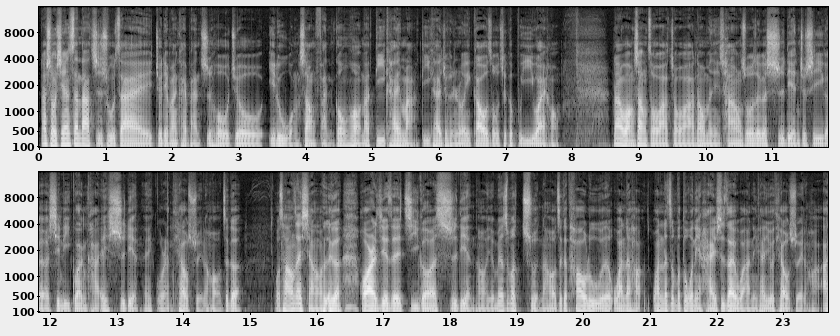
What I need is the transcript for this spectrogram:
那首先，三大指数在九点半开盘之后就一路往上反攻哈、哦。那低开嘛，低开就很容易高走，这个不意外哈、哦。那往上走啊走啊，那我们也常常说这个十点就是一个心理关卡。哎，十点，哎，果然跳水了哈。这个我常常在想哦，这个华尔街这些机构，十点哈有没有这么准？然后这个套路玩了好玩了这么多年还是在玩，你看又跳水了哈啊。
